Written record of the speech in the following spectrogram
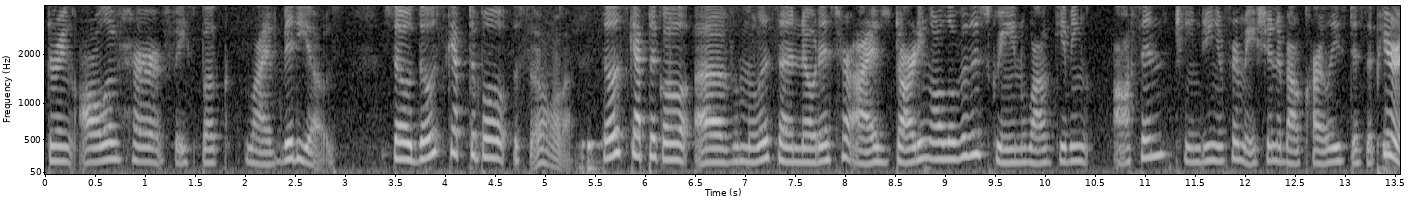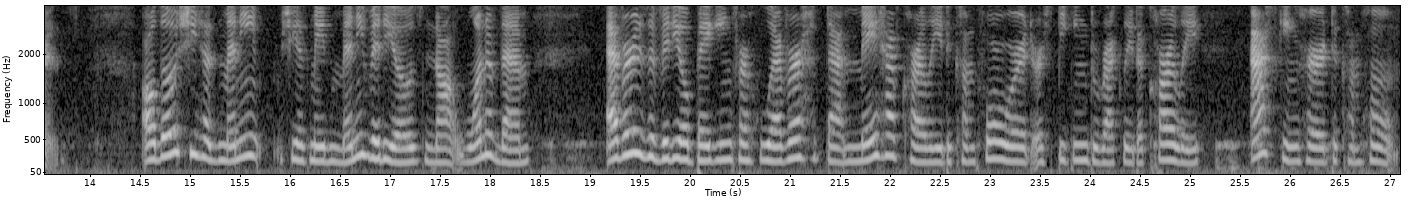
during all of her Facebook live videos. So those skeptical so, those skeptical of Melissa notice her eyes darting all over the screen while giving often changing information about Carly's disappearance. Although she has many she has made many videos, not one of them ever is a video begging for whoever that may have Carly to come forward or speaking directly to Carly, asking her to come home.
